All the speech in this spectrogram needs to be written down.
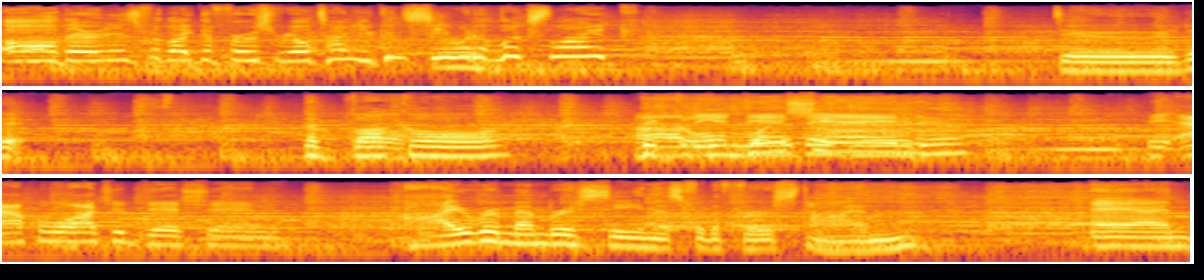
Oh, there it is for like the first real time. You can see what it looks like. Dude. The buckle. Oh, the that they edition. The Apple Watch edition. I remember seeing this for the first time, and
